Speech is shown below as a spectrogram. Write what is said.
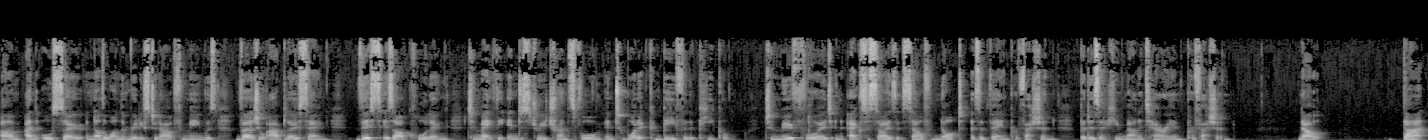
Um, and also, another one that really stood out for me was Virgil Abloh saying, This is our calling to make the industry transform into what it can be for the people, to move forward and exercise itself not as a vain profession, but as a humanitarian profession. Now, that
